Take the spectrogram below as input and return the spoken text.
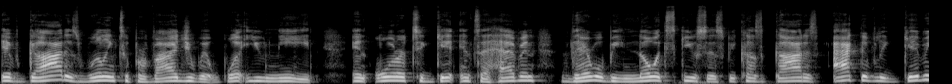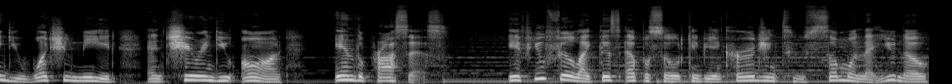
If God is willing to provide you with what you need in order to get into heaven, there will be no excuses because God is actively giving you what you need and cheering you on in the process. If you feel like this episode can be encouraging to someone that you know,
